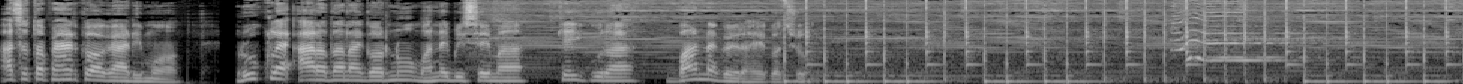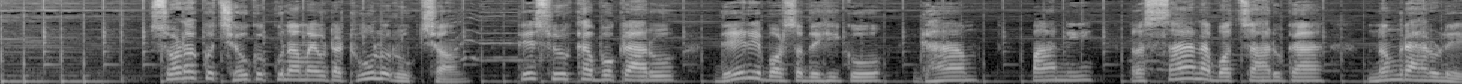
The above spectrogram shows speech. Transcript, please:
आज तपाईँहरूको अगाडि म रुखलाई आराधना गर्नु भन्ने विषयमा केही कुरा बाँड्न गइरहेको छु। सडकको छेउको कुनामा एउटा ठुलो रुख छ। त्यस रुखका बोक्राहरू धेरै वर्षदेखिको घाम पानी र साना बच्चाहरूका नङ्ग्राहरूले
